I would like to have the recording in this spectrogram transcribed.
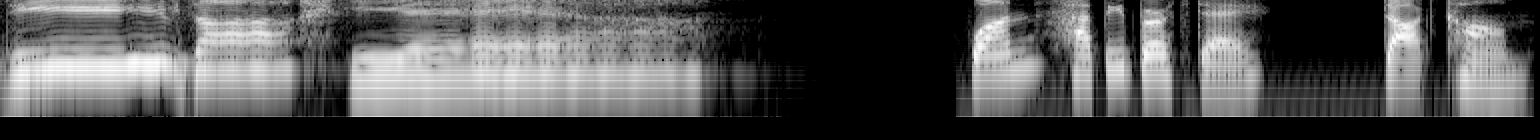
Diva, yeah. One happy birthday dot com.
